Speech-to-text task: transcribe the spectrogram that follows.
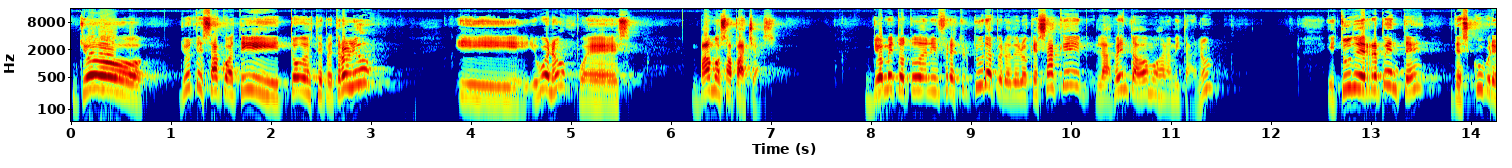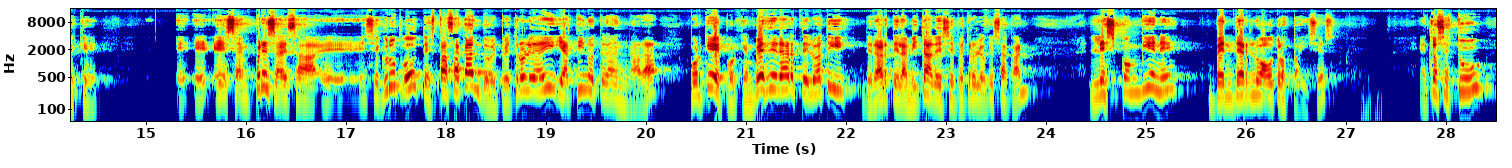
yo, yo te saco a ti todo este petróleo y bueno, pues vamos a Pachas. Yo meto toda la infraestructura, pero de lo que saque, las ventas vamos a la mitad, ¿no? Y tú de repente descubres que e, e, esa empresa, esa, e, ese grupo te está sacando el petróleo de ahí y a ti no te dan nada. ¿Por qué? Porque en vez de dártelo a ti, de darte la mitad de ese petróleo que sacan, les conviene venderlo a otros países. Entonces tú,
